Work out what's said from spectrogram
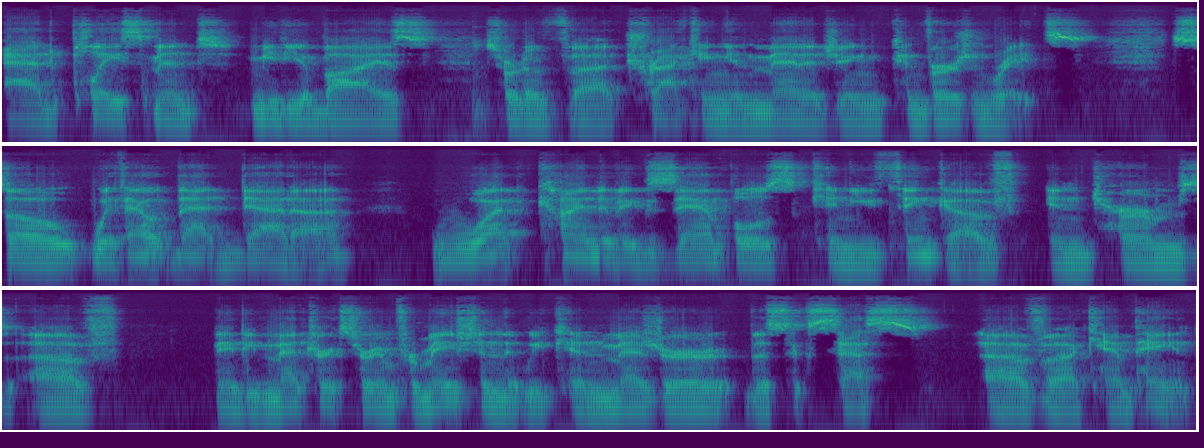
ad placement media buys sort of uh, tracking and managing conversion rates. So without that data what kind of examples can you think of in terms of maybe metrics or information that we can measure the success of a campaign?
